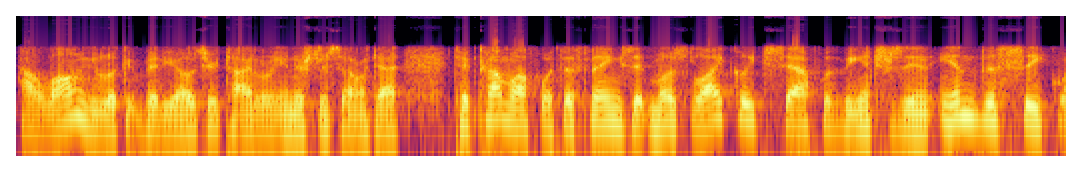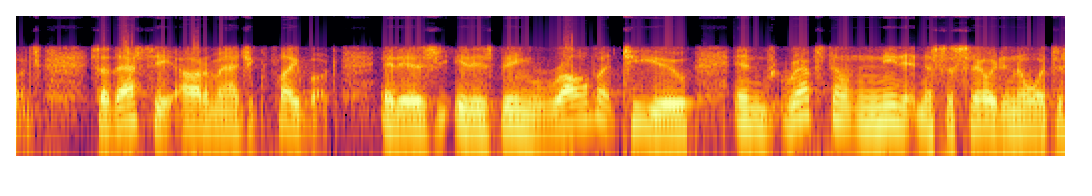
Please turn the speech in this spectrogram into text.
how long you look at videos, your title, interest, and something like that, to come up with the things that most likely staff would be interested in in the sequence. So that's the AutoMagic playbook. It is, it is being relevant to you, and reps don't need it necessarily to know what to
